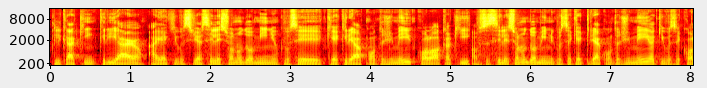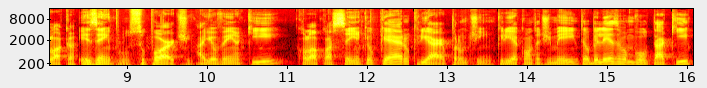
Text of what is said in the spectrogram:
clicar aqui em criar, ó. Aí aqui você já seleciona o domínio que você quer criar a conta de e-mail, coloca aqui, ó, você seleciona o domínio que você quer criar a conta de e-mail, aqui você coloca exemplo, suporte. Aí eu venho aqui, coloco a senha que eu quero, criar, prontinho, cria a conta de e-mail. Então, beleza, vamos voltar aqui.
